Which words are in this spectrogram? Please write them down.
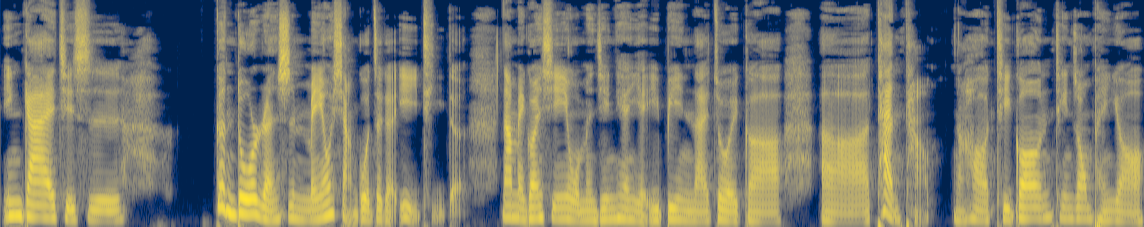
应该其实。更多人是没有想过这个议题的，那没关系，我们今天也一并来做一个呃探讨，然后提供听众朋友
